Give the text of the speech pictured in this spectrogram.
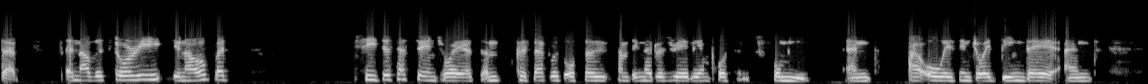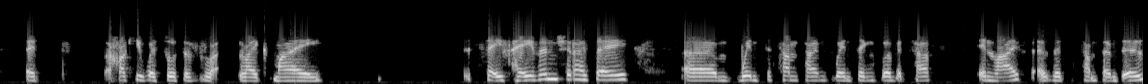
that's another story, you know. But she just has to enjoy it, and because that was also something that was really important for me, and I always enjoyed being there and hockey was sort of like my safe haven, should I say? Um, when sometimes when things were a bit tough in life, as it sometimes is,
